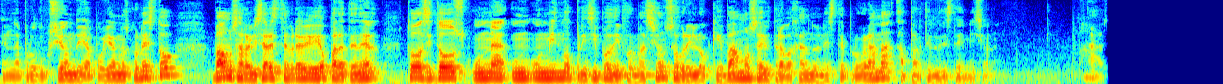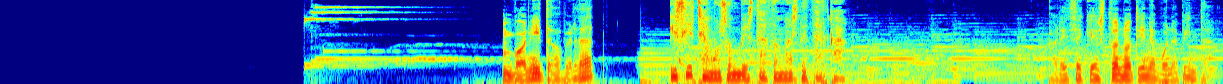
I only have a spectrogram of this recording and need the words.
en la producción de apoyarnos con esto, vamos a revisar este breve video para tener todas y todos una, un, un mismo principio de información sobre lo que vamos a ir trabajando en este programa a partir de esta emisión. Bonito, ¿verdad? ¿Y si echamos un vistazo más de cerca? Parece que esto no tiene buena pinta.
